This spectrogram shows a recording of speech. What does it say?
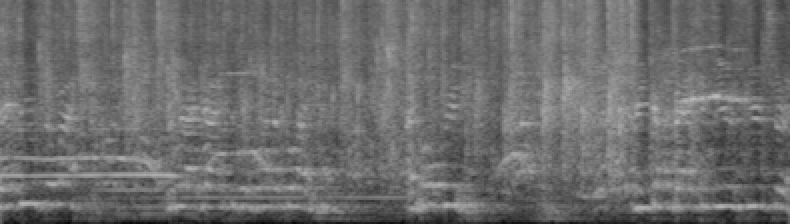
Thank you so much. You guys were wonderful. I hope we, we come back in the near future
